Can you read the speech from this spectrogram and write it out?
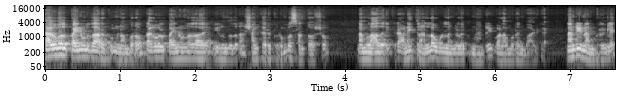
தகவல் பயனுள்ளதாக இருக்கும் நம்புகிறோம் தகவல் பயனுள்ளதாக இருந்ததுன்னா சங்கருக்கு ரொம்ப சந்தோஷம். நம்மளை ஆதரிக்கிற அனைத்து நல்ல உள்ளங்களுக்கும் நன்றி. வளமுடன் வாழ்க. நன்றி நண்பர்களே.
